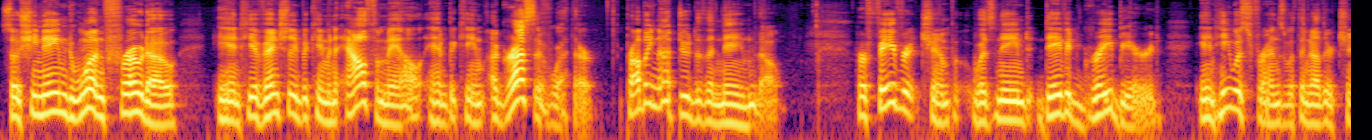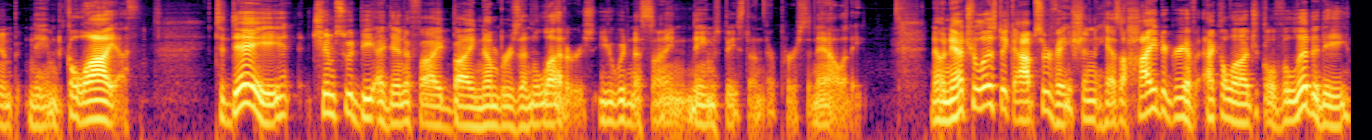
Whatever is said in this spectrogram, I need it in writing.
So she named one Frodo, and he eventually became an alpha male and became aggressive with her. Probably not due to the name, though. Her favorite chimp was named David Graybeard, and he was friends with another chimp named Goliath. Today, chimps would be identified by numbers and letters. You wouldn't assign names based on their personality. Now, naturalistic observation has a high degree of ecological validity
